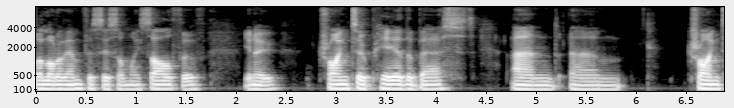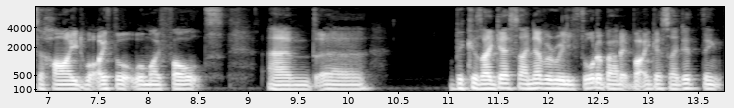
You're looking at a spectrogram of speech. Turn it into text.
a lot of emphasis on myself of, you know, trying to appear the best and um, trying to hide what I thought were my faults, and uh, because I guess I never really thought about it, but I guess I did think,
